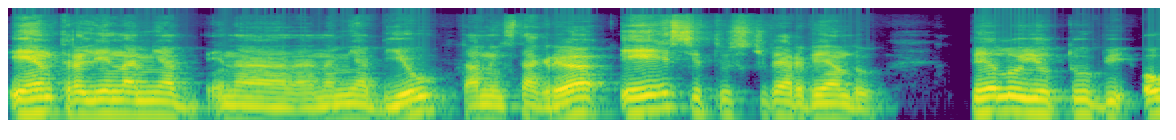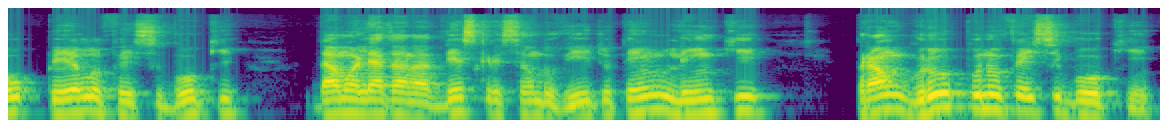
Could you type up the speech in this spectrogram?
entra ali na minha, na, na minha bio, tá no Instagram, e se tu estiver vendo pelo YouTube ou pelo Facebook, dá uma olhada na descrição do vídeo, tem um link para um grupo no Facebook.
